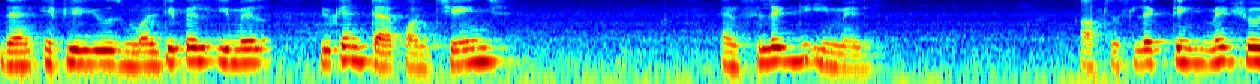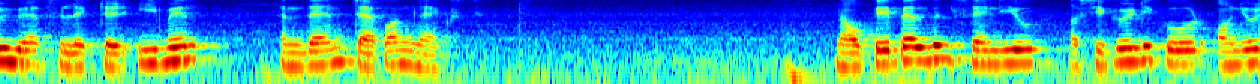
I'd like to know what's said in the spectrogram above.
then if you use multiple email you can tap on change and select the email. After selecting, make sure you have selected email and then tap on next. Now PayPal will send you a security code on your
